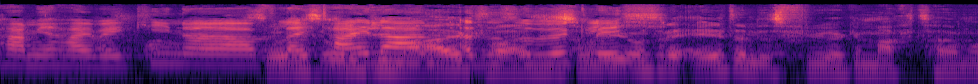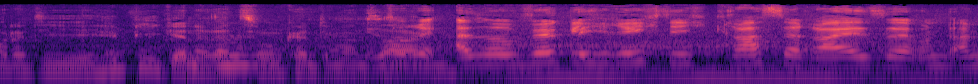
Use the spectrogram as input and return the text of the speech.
Pamir Highway China, so vielleicht Thailand, also quasi, so wirklich so wie unsere Eltern das früher gemacht haben oder die Hippie Generation mhm. könnte man sagen. also wirklich richtig krasse Reise und am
